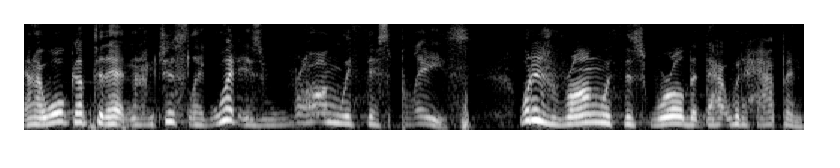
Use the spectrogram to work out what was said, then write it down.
And I woke up to that and I'm just like, what is wrong with this place? What is wrong with this world that that would happen?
